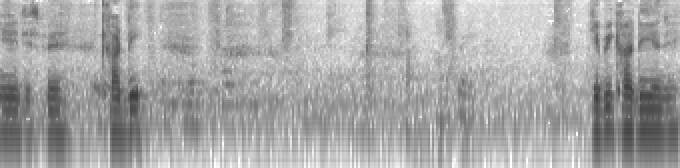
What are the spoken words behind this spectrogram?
ये जिसपे खाडी। ये भी खाडी है जी।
